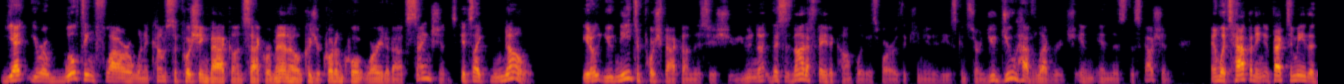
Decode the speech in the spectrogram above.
yet you're a wilting flower when it comes to pushing back on Sacramento because you're quote unquote worried about sanctions. It's like, no, you know you need to push back on this issue. You not, this is not a fait accompli as far as the community is concerned. You do have leverage in in this discussion. And what's happening in fact to me that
